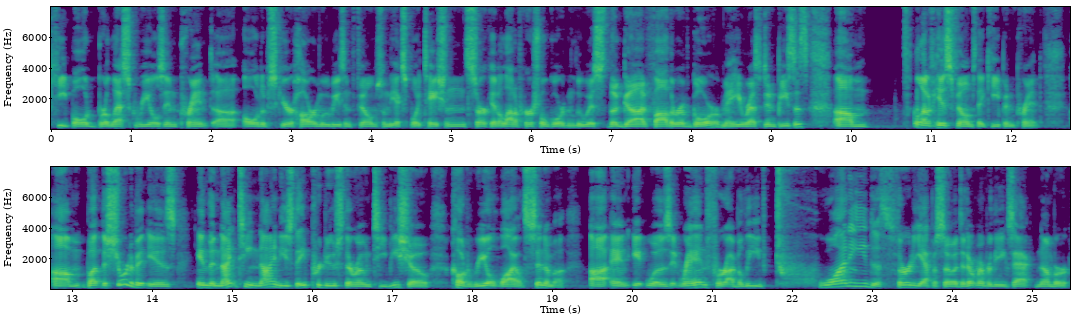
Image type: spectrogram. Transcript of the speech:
keep old burlesque reels in print, uh, old obscure horror movies and films from the exploitation circuit. A lot of Herschell Gordon Lewis, the Godfather of gore, may he rest in pieces. Um, a lot of his films they keep in print. Um, but the short of it is, in the 1990s, they produced their own TV show called Real Wild Cinema, uh, and it was it ran for I believe. 20 to 30 episodes. I don't remember the exact number,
